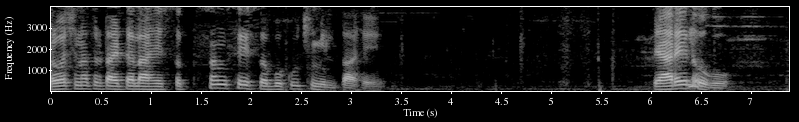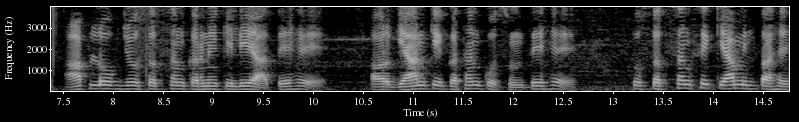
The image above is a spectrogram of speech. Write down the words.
प्रवचनाचं टाइटल आहे, सत्संग से सब कुछ मिलता है. प्यारे लोगों, आप लोग जो सत्संग करने के लिए आते हैं और ज्ञान के कथन को सुनते हैं तो सत्संग से क्या मिलता है?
